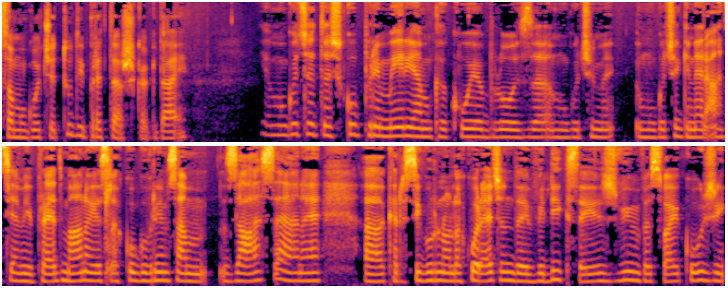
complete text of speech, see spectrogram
so mogoče tudi pretežka kdaj? Ja, mogoče težko primerjam, kako je bilo z mogoče, mogoče generacijami pred mano. Jaz lahko govorim sam zase, uh, ker sigurno lahko rečem, da je velik, se jaz živim v svoji koži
